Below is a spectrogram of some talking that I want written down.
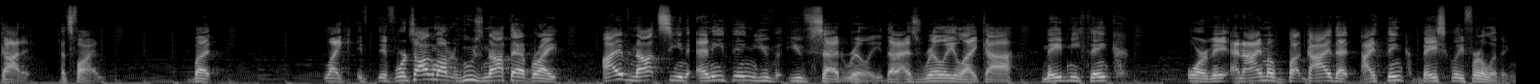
Got it. That's fine. But like, if, if we're talking about who's not that bright, I have not seen anything you've you've said really that has really like uh, made me think, or and I'm a guy that I think basically for a living.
